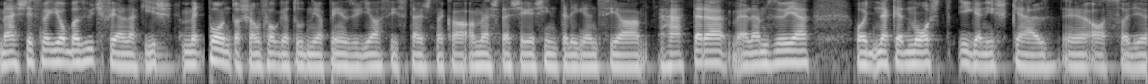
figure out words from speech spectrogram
másrészt meg jobb az ügyfélnek is, mert pontosan fogja tudni a pénzügyi asszisztensnek a, a mesterséges intelligencia háttere, elemzője, hogy neked most igenis kell az, hogy,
